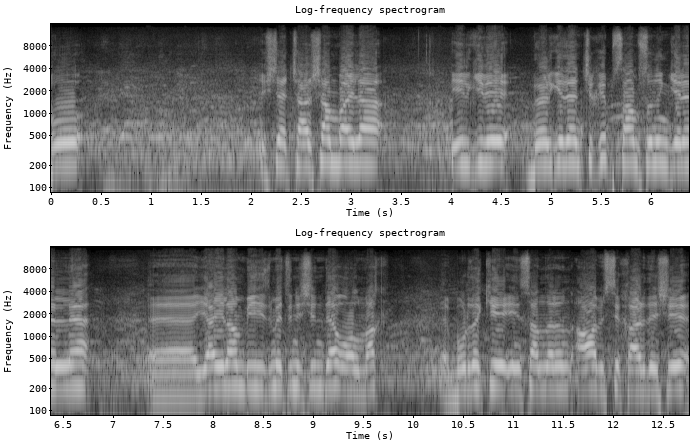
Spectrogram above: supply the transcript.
bu işte çarşambayla ilgili bölgeden çıkıp Samsun'un geneline e, yayılan bir hizmetin içinde olmak, e, buradaki insanların abisi, kardeşi,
